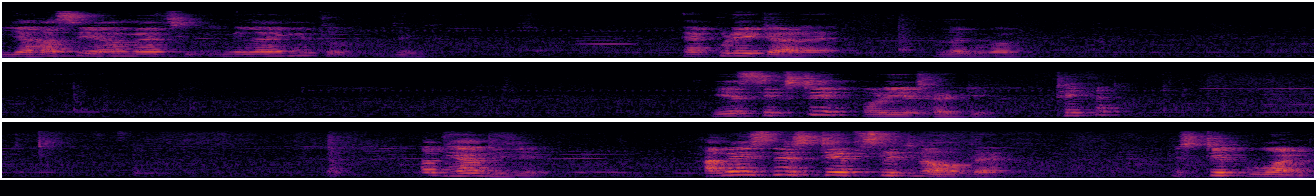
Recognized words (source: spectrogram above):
यहाँ से यहाँ मैच मिलाएँगे तो देखो। एक्यूरेट आ रहा है, लगभग। ये 60 और ये 30 ठीक है? अब ध्यान दीजिए। हमें इसमें स्टेप्स लिखना होता है। स्टेप वन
